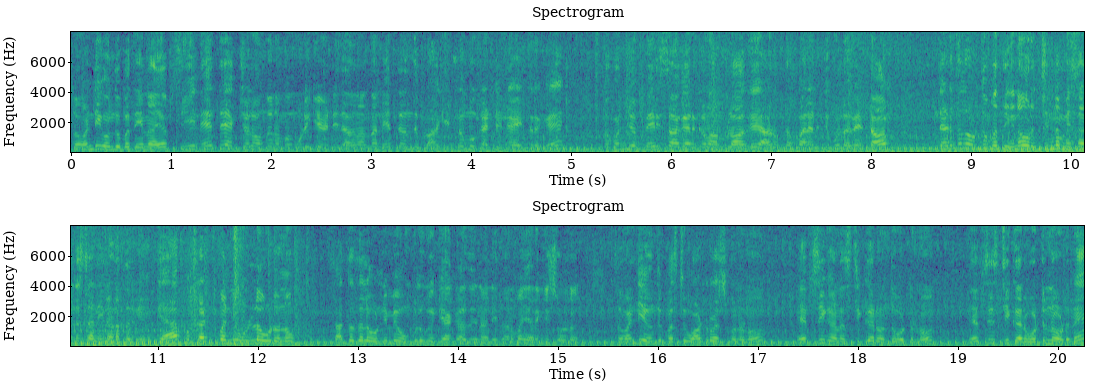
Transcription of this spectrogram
ஸோ வண்டி வந்து பார்த்தீங்கன்னா எஃப்சி நேற்று ஆக்சுவலாக வந்து நம்ம முடிக்க வேண்டியது. அதனால தான் நேற்று வந்து பிளாக் இன்னமும் கண்டினியூ ஆகிட்டு இருக்கு. ஸோ கொஞ்சம் பெருசாக இருக்கலாம் பிளாக் யாரும் தப்பாக நினைத்துக் கொள்ள வேண்டாம். இந்த இடத்துல வந்து பார்த்தீங்கன்னா ஒரு சின்ன மிஸ் அண்டர்ஸ்டாண்டிங் நடந்திருக்கு. கேப் கட் பண்ணி உள்ளே விடணும். சத்தத்தில் ஒன்றுமே உங்களுக்கும் கேட்காது. நான் நிதானமாக இறங்கி சொல்கிறேன் ஸோ வண்டியை வந்து ஃபஸ்ட்டு வாட்டர் வாஷ் பண்ணணும். எஃப்சிக்கான ஸ்டிக்கர் வந்து ஒட்டணும். எஃப்சி ஸ்டிக்கர் ஒட்டின உடனே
